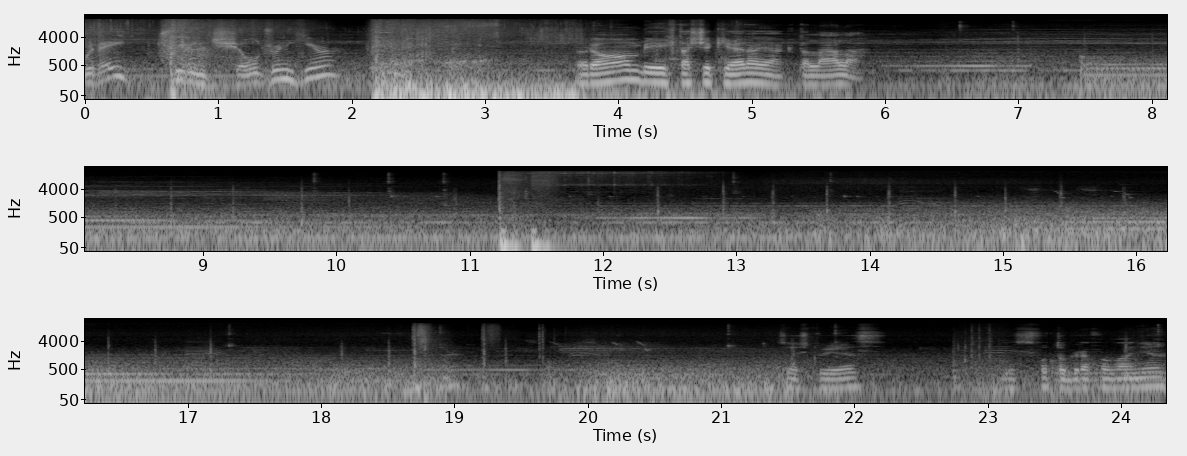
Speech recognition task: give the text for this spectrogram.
Were they treating children here? Ich ta siekiera jak ta lala. Coś tu jest? Do sfotografowania?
